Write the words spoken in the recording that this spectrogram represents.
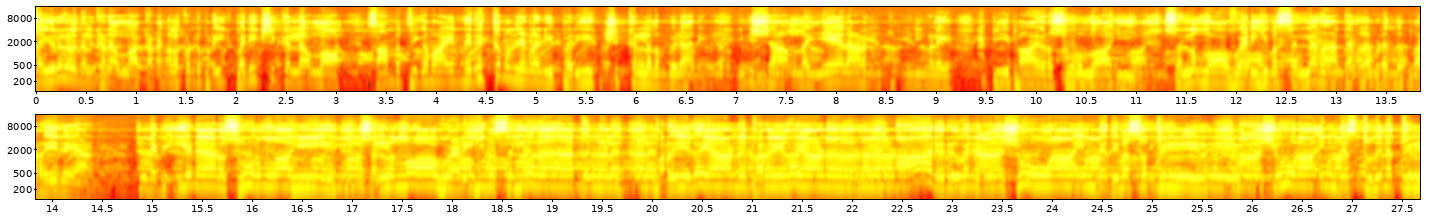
ഹൈറുകൾ നൽകണേ അല്ല. കടങ്ങളെ കൊണ്ട് പരീക്ഷിക്കല്ല പരീക്ഷിക്കല്ലേ അല്ല. സാമ്പത്തികമായ നെരുക്കൊന്നും ഞങ്ങളെ നീ പരീക്ഷിക്കല്ല തമ്പുരാനെ. ഇൻഷാ അല്ല ഏതാണ് നിങ്ങളെ? ഹബീബായ റസൂലുള്ളാഹി സ്വല്ലല്ലാഹു അലൈഹി വസല്ലമ തങ്ങൾ അവിടുന്ന് പറയുകയാണ് തങ്ങൾ പറയുകയാണ് പറയുകയാണ് ആരൊരുവൻ ആശൂറായിന്റെ ദിവസത്തിൽ ആശൂറായിന്റെ സ്തുദിനത്തിൽ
